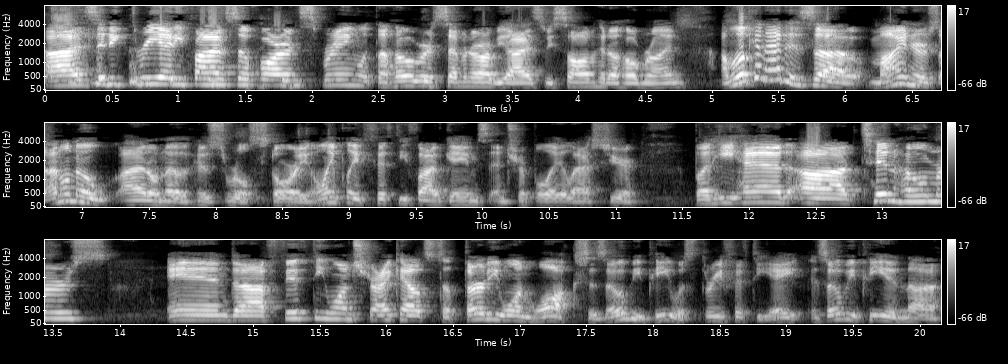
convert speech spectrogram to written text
Uh, he's hitting 385 so far in spring with the homer, seven RBIs. We saw him hit a home run. I'm looking at his uh, minors. I don't know. I don't know his real story. Only played 55 games in AAA last year, but he had uh, 10 homers and uh, 51 strikeouts to 31 walks. His OBP was 358. His OBP in uh,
